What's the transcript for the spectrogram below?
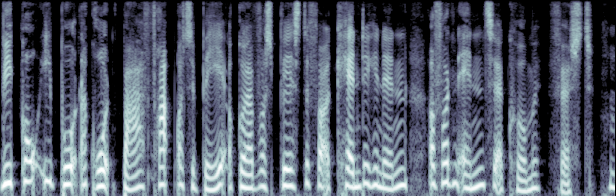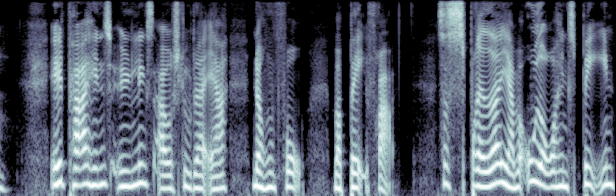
Vi går i bund og grund bare frem og tilbage og gør vores bedste for at kante hinanden og få den anden til at komme først. Hmm. Et par af hendes yndlingsafslutter er, når hun får mig bagfra. Så spreder jeg mig ud over hendes ben,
